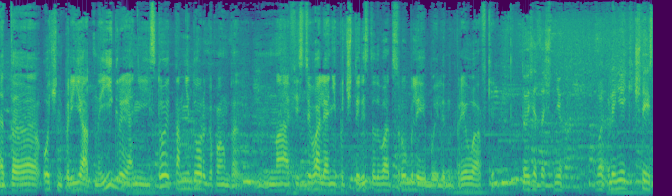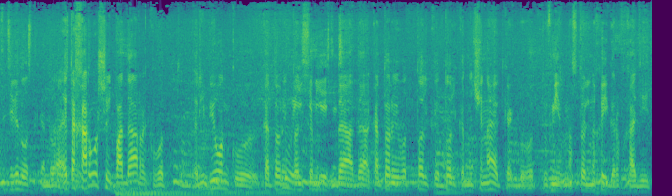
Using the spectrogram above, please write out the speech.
это очень приятные игры, они и стоят там недорого, по-моему, на фестивале они по 420 рублей были на прилавке. То есть это значит у них в линейке 490, которая... Это хороший подарок вот ребенку, который Ну, только, да, да, который вот только только начинают как бы вот в мир настольных игр входить.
